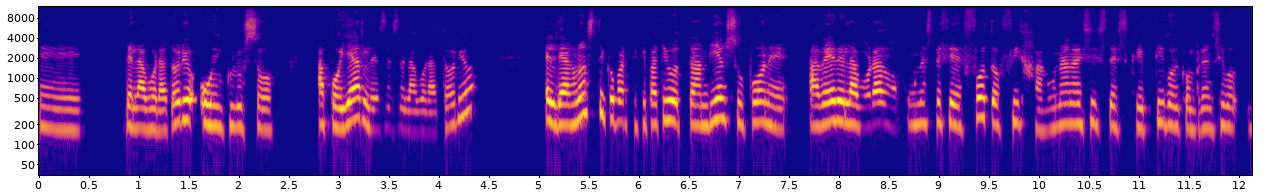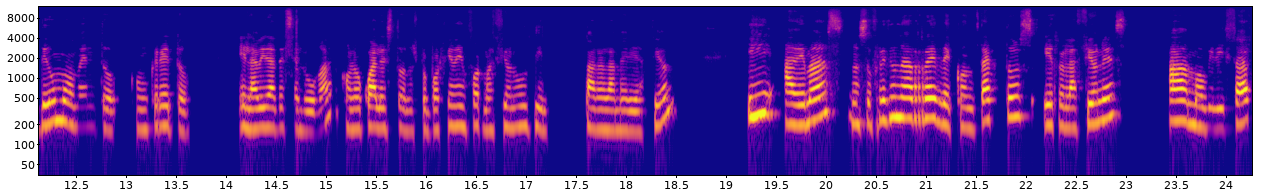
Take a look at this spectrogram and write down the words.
eh, del laboratorio o incluso apoyarles desde el laboratorio. El diagnóstico participativo también supone haber elaborado una especie de foto fija, un análisis descriptivo y comprensivo de un momento concreto en la vida de ese lugar, con lo cual esto nos proporciona información útil para la mediación y además nos ofrece una red de contactos y relaciones a movilizar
